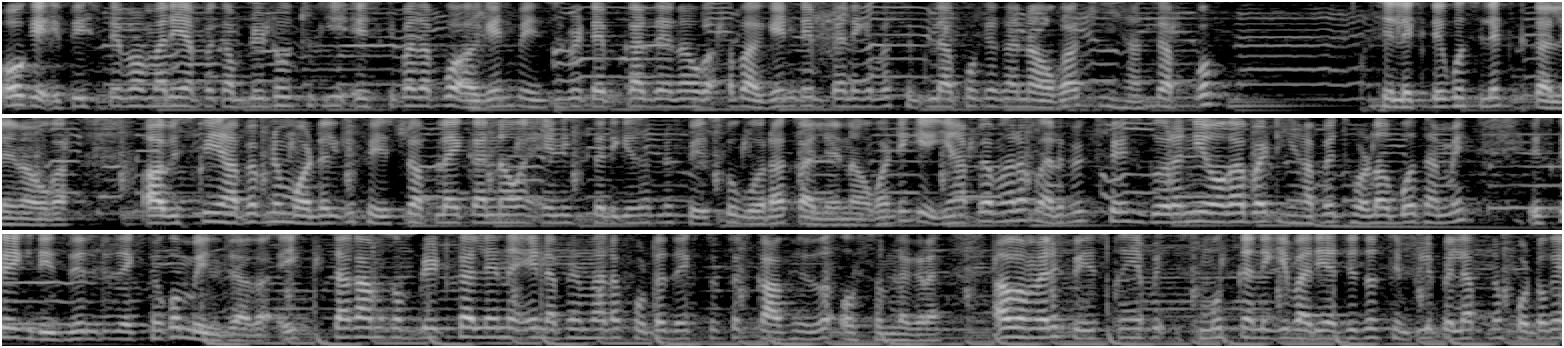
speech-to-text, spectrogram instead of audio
ओके इतनी स्टेप हमारे यहाँ पे कंप्लीट हो चुकी है। इसके बाद आपको अगेन पेंसिल पे टेप कर देना होगा। अब अगेन टेप करने के बाद सिंपली आपको क्या करना होगा कि यहाँ से आपको सिलेक्टिव को सिलेक्ट कर लेना होगा। अब इसको यहाँ पे अपने मॉडल के फेस पे अप्लाई करना होगा एंड इस तरीके से अपने फेस को गोरा कर लेना होगा, ठीक है? यहाँ पे हमारा परफेक्ट फेस गोरा नहीं होगा बट यहाँ पे थोड़ा बहुत हमें इसका एक रिज़ल्ट देखने को मिल जाएगा। एक तक हम कंप्लीट कर लेना एंड अपने हमारा फ़ोटो देख सकते हो, काफ़ी ज़्यादा औसम लग रहा है। अब हमारे फेस को यहाँ पे स्मूथ करने की बारी आती है तो सिंपली पहले अपने फ़ोटो का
